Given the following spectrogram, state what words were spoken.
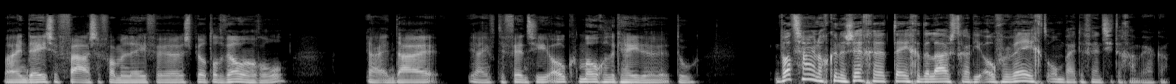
Maar in deze fase van mijn leven speelt dat wel een rol. Ja, en daar ja, heeft Defensie ook mogelijkheden toe. Wat zou je nog kunnen zeggen tegen de luisteraar die overweegt om bij Defensie te gaan werken?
